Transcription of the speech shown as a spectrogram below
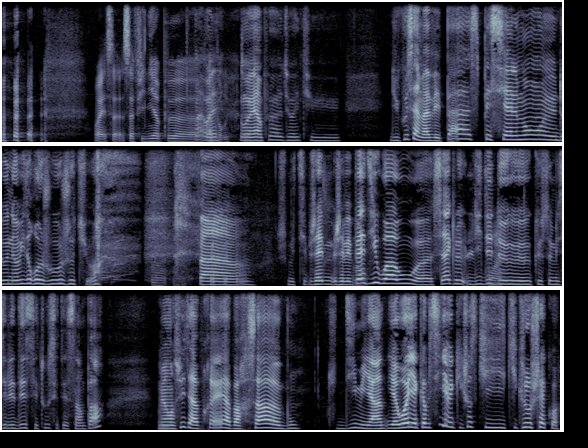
ouais ça, ça finit un peu euh, Ah ouais, abrupt ouais, un peu. Tu. Du coup, ça m'avait pas spécialement euh, donné envie de rejouer au jeu, tu vois. enfin, je j'avais pas dit waouh. euh, C'est vrai que l'idée Ouais. de customiser les dés, c'est tout, c'était sympa. Mais ensuite, après, à part ça, bon, tu te dis, mais il y a, un- il y a, ouais, il y a comme s'il y avait quelque chose qui, qui clochait, quoi.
